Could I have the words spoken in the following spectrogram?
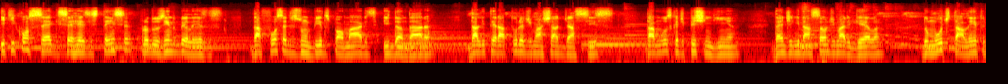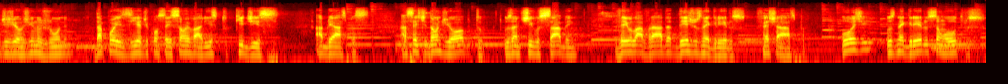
e que consegue ser resistência produzindo belezas, da força de Zumbi dos Palmares e Dandara, da literatura de Machado de Assis, da música de Pixinguinha, da indignação de Marighella, do multitalento de Georgino Júnior, da poesia de Conceição Evaristo, que diz, abre aspas, a certidão de óbito, os antigos sabem, veio lavrada desde os negreiros. Fecha aspas. Hoje, os negreiros são outros,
